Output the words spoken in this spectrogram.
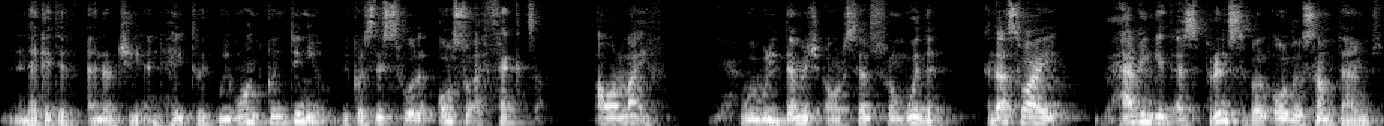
negative energy and hatred. We won't continue because this will also affect our life. We will damage ourselves from within, and that's why having it as principle, although sometimes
